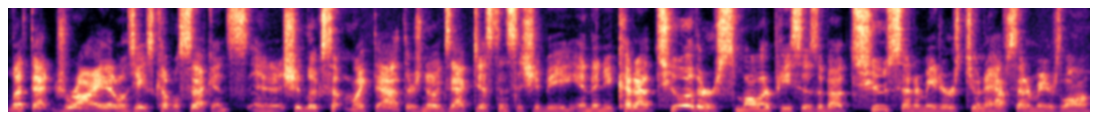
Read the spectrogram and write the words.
let that dry. It only takes a couple seconds and it should look something like that. There's no exact distance it should be. And then you cut out two other smaller pieces about two centimeters, two and a half centimeters long.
